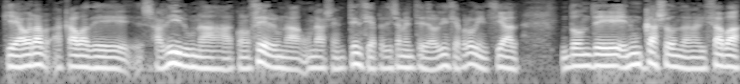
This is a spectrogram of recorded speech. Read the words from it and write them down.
que ahora acaba de salir una, conocer una sentencia precisamente de la audiencia provincial donde en un caso donde analizaba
